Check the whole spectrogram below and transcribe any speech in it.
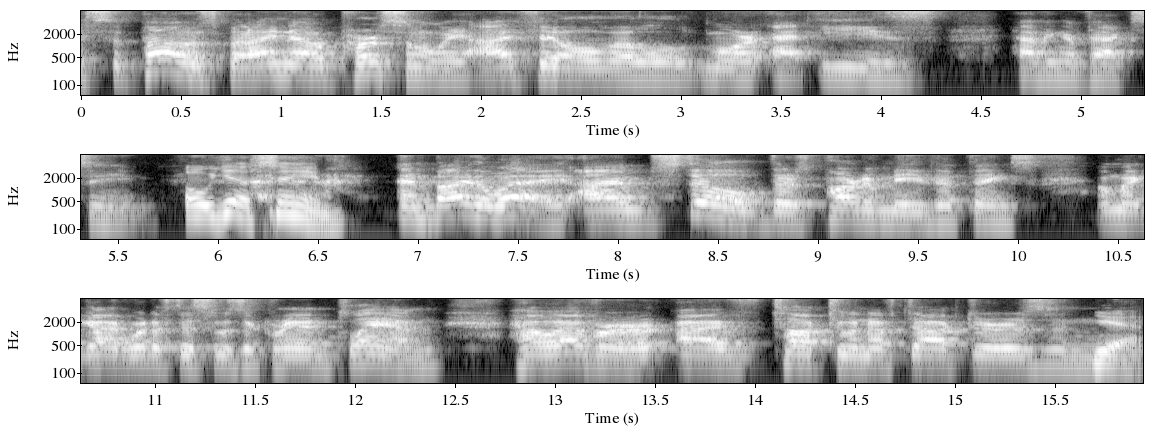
suppose, but I know personally, I feel a little more at ease having a vaccine. oh yeah same And by the way, I'm still, there's part of me that thinks, oh my God, what if this was a grand plan? However, I've talked to enough doctors and Yeah.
